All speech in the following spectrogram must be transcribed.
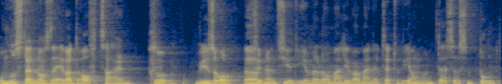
und musst dann noch selber draufzahlen. So, wieso? Ja. Finanziert ihr mir doch mal lieber meine Tätowierung. Und das ist ein Punkt,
